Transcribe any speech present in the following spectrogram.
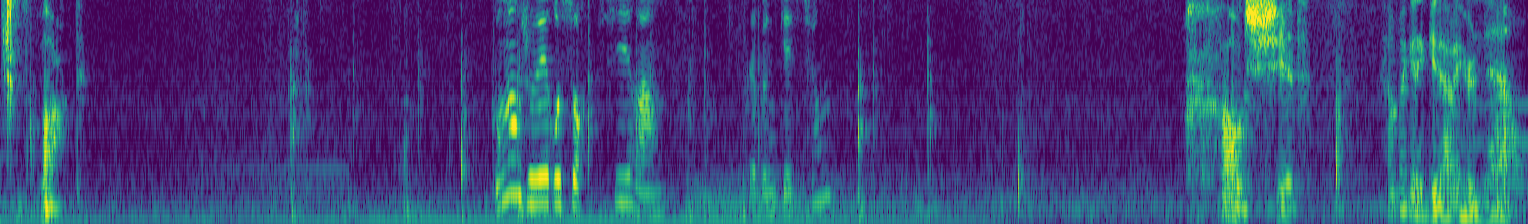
It's locked. Comment je vais ressortir hein? La bonne question. Oh shit. How am I gonna get out of here now?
